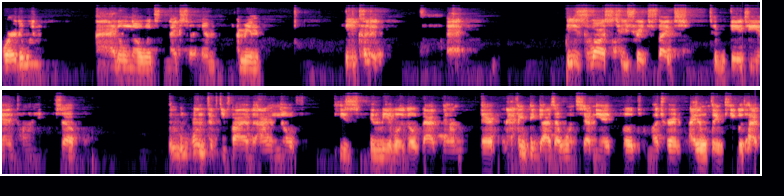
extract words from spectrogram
were to win, I don't know what's next for him. I mean, he could have. Uh, he's lost two straight fights to Gaethje and Tony. So, 155. I don't know if he's going to be able to go back down there. And I think the guys at 178 a little too much for him. I don't think he would have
